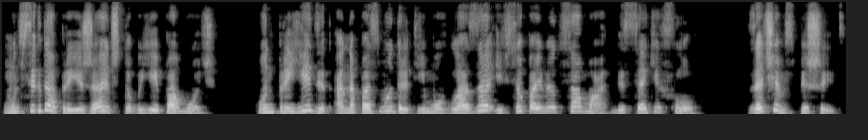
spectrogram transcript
Он всегда приезжает, чтобы ей помочь. Он приедет, она посмотрит ему в глаза и все поймет сама, без всяких слов. Зачем спешить?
